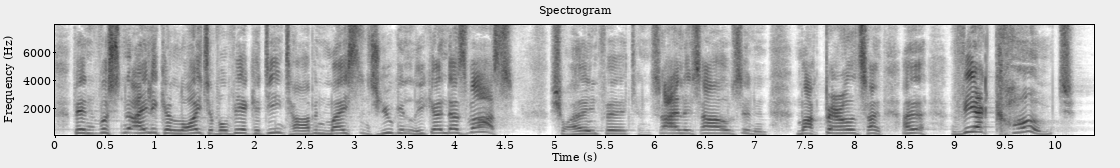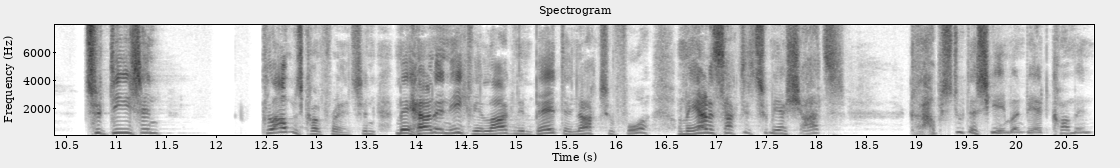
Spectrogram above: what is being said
wir wussten einige Leute, wo wir gedient haben, meistens Jugendliche, und das war's. Schweinfurt und Silershausen und Mark Berelsheim. Also, wer kommt zu diesen Glaubenskonferenzen? Mehan und ich, wir lagen im Bett der Nacht zuvor und Mehan sagte zu mir, Schatz, glaubst du, dass jemand wird kommen?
